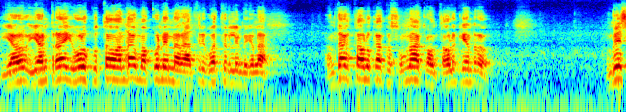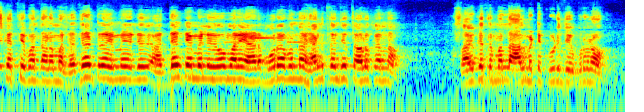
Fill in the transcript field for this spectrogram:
ಏಳು, ಎಂಟರ, ಏಳು ಕುತ್ತಾವ ಅಂದಾಗ ಮಕ್ಕೊಂಡಿನ ರಾತ್ರಿ ಗೊತ್ತಿರಲಿ ನಿಮಗೆಲ್ಲ. ಅಂದಾಗ ತಾಲೂಕಾಕ ಸುಮ್ಮನೆ ಹಾಕವ್ ಉಮೇಶ್ ಬೇಸ್ಕತ್ತಿ ಬಂದ ನಮ್ಮಲ್ಲಿ ಹದಿನೆಂಟು ಎಂ ಎಲ್ ಹದಿನೆಂಟು ಎಂ ಎಲ್ ಎ ಮರ, ಎರಡು, ಮೂರೇ ಬಂದ ಹೆಂಗೆ ತಂದಿವಿ ತಾಲೂಕನ್ನು ನಾವು. ಸಾವಿಕತೆ ಮಲ್ಲ ಆಲ್ಮಟ್ಟಿ ಕುಡಿದ್ವಿ ಇಬ್ರು ನಾವು.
